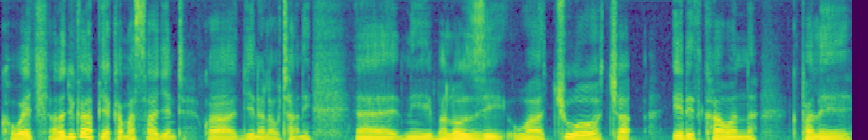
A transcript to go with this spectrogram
Kowech, anajulikana pia kama Sergeant kwa jina la utani. Uh, ni balozi wa chuo cha Edith Cowan pale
